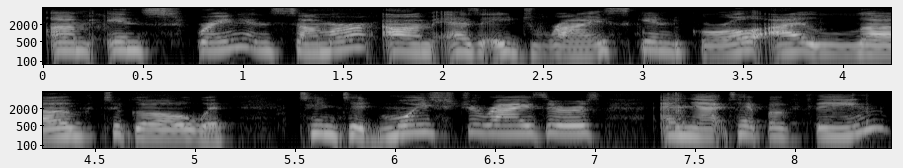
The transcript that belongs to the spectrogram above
Um, in spring and summer, um, as a dry-skinned girl, I love to go with tinted moisturizers and that type of thing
